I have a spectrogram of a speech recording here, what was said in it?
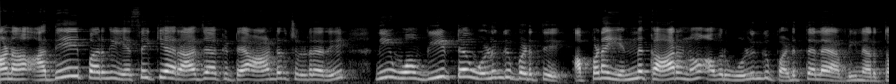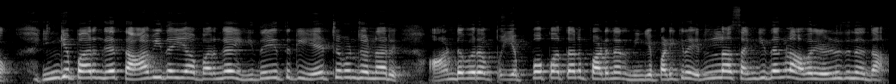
ஆனால் அதே பாருங்க எசைக்கியா ராஜா கிட்ட ஆண்டவர் சொல்கிறாரு நீ உன் வீட்டை ஒழுங்குபடுத்து. அப்போனா என்ன காரணம்? அவர் ஒழுங்குபடுத்தலை அப்படின்னு அர்த்தம். இங்கே பாருங்க தாவிதையா பாருங்க இதயத்துக்கு ஏற்றவன் சொன்னார். ஆண்டவர் எப்போ பார்த்தாலும் பாடினார். நீங்கள் படிக்கிற எல்லா சங்கீதங்களும் அவர் எழுதினது தான்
